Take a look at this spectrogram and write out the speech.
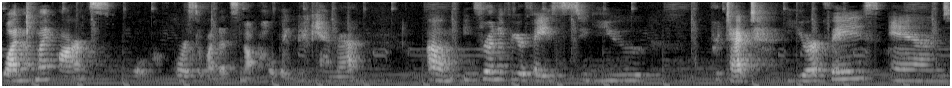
one of my arms, well, of course the one that's not holding the camera, um, in front of your face so you protect your face and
